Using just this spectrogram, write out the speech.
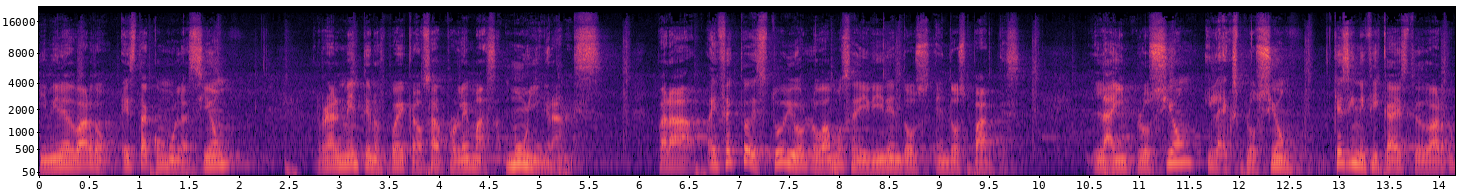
Y mire Eduardo, esta acumulación realmente nos puede causar problemas muy grandes. Para efecto de estudio lo vamos a dividir en dos, en dos partes. La implosión y la explosión. ¿Qué significa esto, Eduardo?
